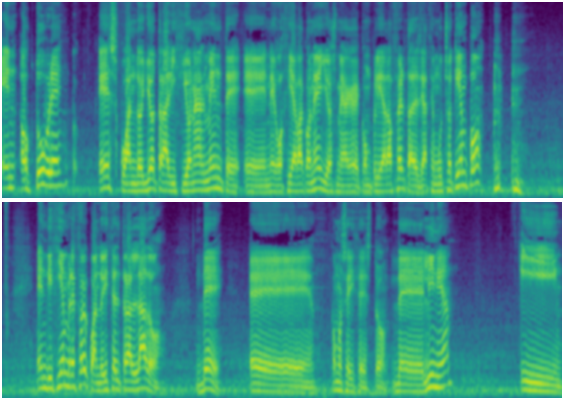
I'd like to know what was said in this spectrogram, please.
en octubre es cuando yo tradicionalmente eh, negociaba con ellos, me cumplía la oferta desde hace mucho tiempo. en diciembre fue cuando hice el traslado de, eh, ¿cómo se dice esto? De línea. Y,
